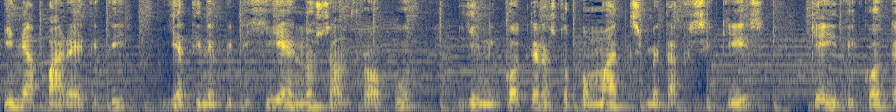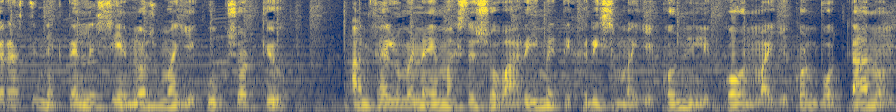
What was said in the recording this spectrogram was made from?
είναι απαραίτητη για την επιτυχία ενός ανθρώπου γενικότερα στο κομμάτι της μεταφυσικής και ειδικότερα στην εκτέλεση ενός μαγικού ξορκιού. Αν θέλουμε να είμαστε σοβαροί με τη χρήση μαγικών υλικών, μαγικών βοτάνων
